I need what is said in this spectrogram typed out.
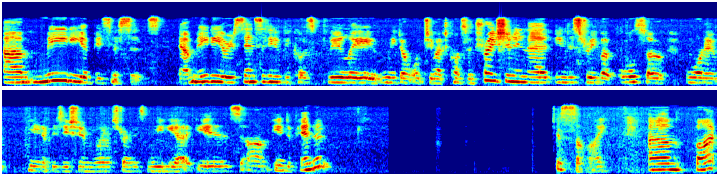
Um, media businesses, now, media is sensitive because clearly we don't want too much concentration in that industry, but also we want to be in a position where Australia's media is um, independent. Just sigh. Um, but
